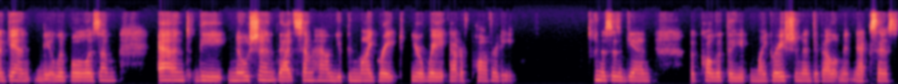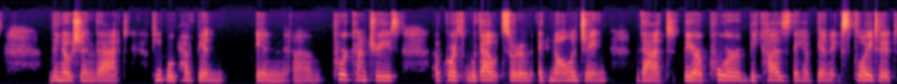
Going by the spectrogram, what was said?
again neoliberalism and the notion that somehow you can migrate your way out of poverty. And this is again call it the migration and development nexus, the notion that people have been in um, poor countries, of course, without sort of acknowledging that they are poor because they have been exploited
